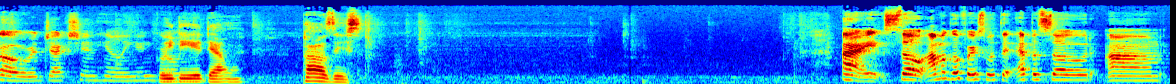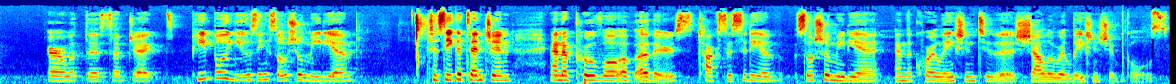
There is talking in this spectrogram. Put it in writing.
Oh, rejection, healing, and growing. We did that one. Pause this. All right, so I'm gonna go first with the episode, um, or with the subject: people using social media to seek attention and approval of others, toxicity of social media, and the correlation to the shallow relationship goals.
